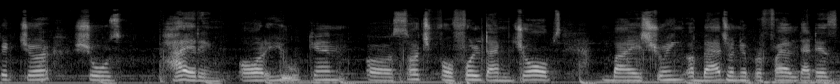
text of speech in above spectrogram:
picture shows hiring or you can uh, search for full-time jobs by showing a badge on your profile that is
